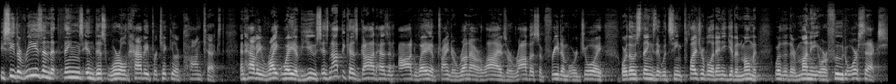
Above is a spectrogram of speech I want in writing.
You see, the reason that things in this world have a particular context and have a right way of use is not because God has an odd way of trying to run our lives or rob us of freedom or joy or those things that would seem pleasurable at any given moment, whether they're money or food or sex.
